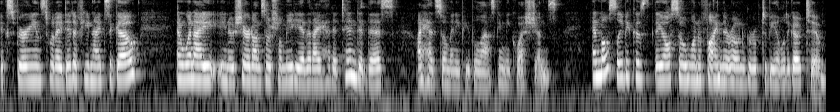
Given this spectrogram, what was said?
experienced what I did a few nights ago. And when I, you know, shared on social media that I had attended this, I had so many people asking me questions. And mostly because they also want to find their own group to be able to go to.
